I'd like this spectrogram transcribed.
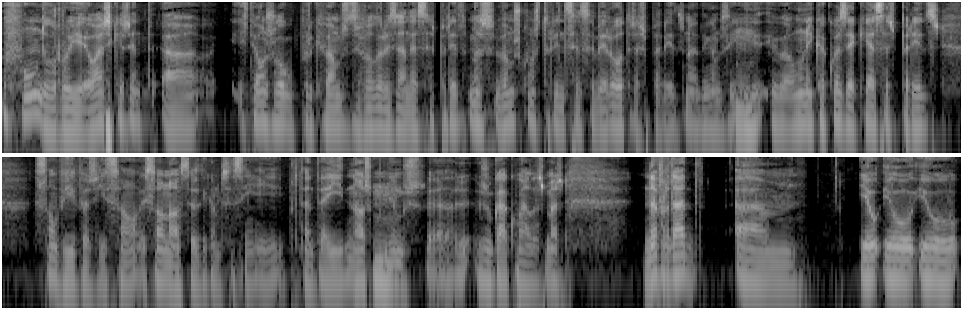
No fundo, Rui, eu acho que a gente. ah, isto é um jogo porque vamos desvalorizando essas paredes, mas vamos construindo sem saber outras paredes, não é? Digamos, e- e a única coisa é que essas paredes são vivas e são, e são nossas, digamos assim, e portanto aí nós podemos uh, jogar com elas, mas na verdade. Um, eu, eu, eu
